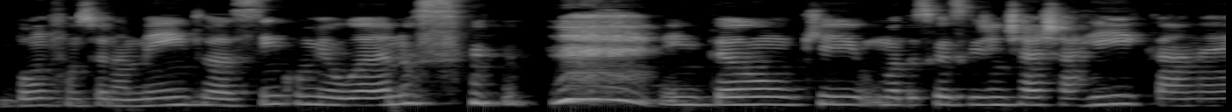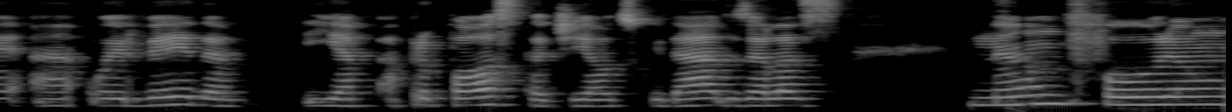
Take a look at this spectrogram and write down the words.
bom funcionamento há 5 mil anos. então, que uma das coisas que a gente acha rica, né, a, o Ayurveda e a, a proposta de altos cuidados, elas não foram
